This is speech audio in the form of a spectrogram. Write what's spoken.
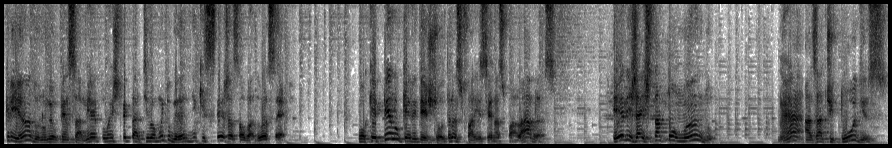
criando no meu pensamento uma expectativa muito grande de que seja Salvador a sede. Porque, pelo que ele deixou transparecer nas palavras, ele já está tomando né, as atitudes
